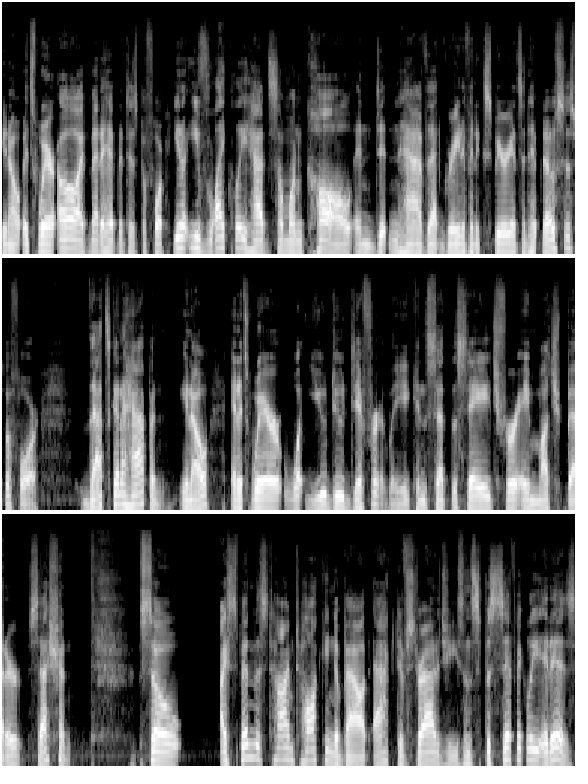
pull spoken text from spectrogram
You know, it's where, oh, I've met a hypnotist before. You know, you've likely had someone call and didn't have that great of an experience in hypnosis before. That's going to happen, you know, and it's where what you do differently can set the stage for a much better session. So I spend this time talking about active strategies, and specifically, it is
